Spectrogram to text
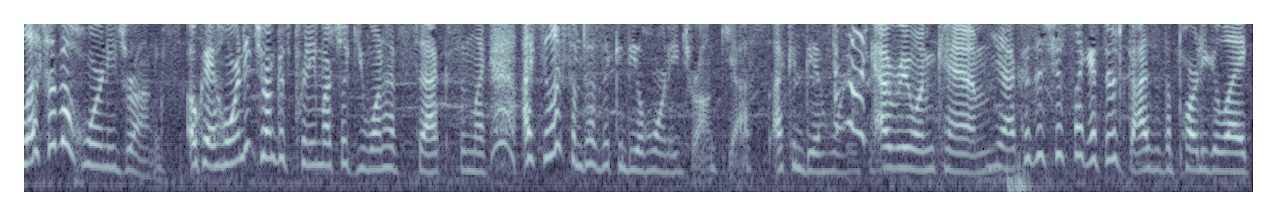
Let's talk about horny drunks. Okay, horny drunk is pretty much like you want to have sex and like I feel like sometimes it can be a horny drunk. Yes, I can be a horny drunk. like drunk. everyone can. Yeah, because it's just like if there's guys at the party, you're like,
